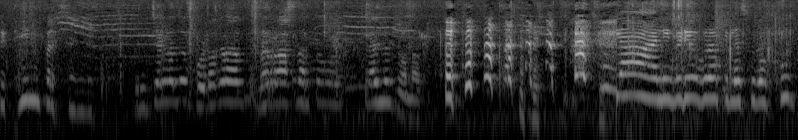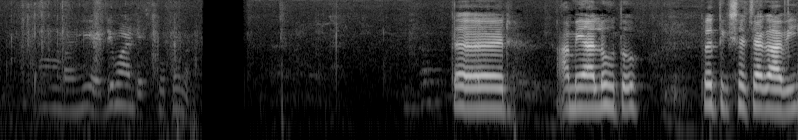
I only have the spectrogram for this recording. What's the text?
कठीण प्रसंग तुमच्याकडे जो फोटोग्राफ असणार तो त्यानेच होणार. आणि व्हिडिओग्राफीला सुद्धा खूप अं, आहे डिमांड आहे खूप ना. तर आम्ही आलो होतो प्रतीक्षाच्या गावी.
